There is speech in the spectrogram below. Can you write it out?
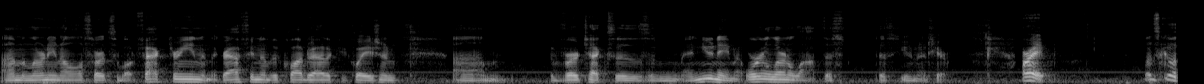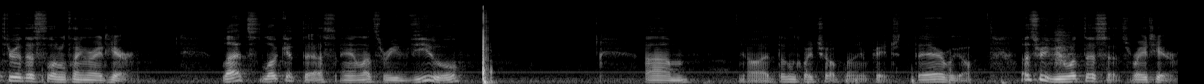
um, and learning all sorts about factoring and the graphing of the quadratic equation, um, vertexes, and, and you name it. We're going to learn a lot this, this unit here. All right, let's go through this little thing right here. Let's look at this and let's review. Um, oh, it doesn't quite show up on your page. There we go. Let's review what this is right here.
